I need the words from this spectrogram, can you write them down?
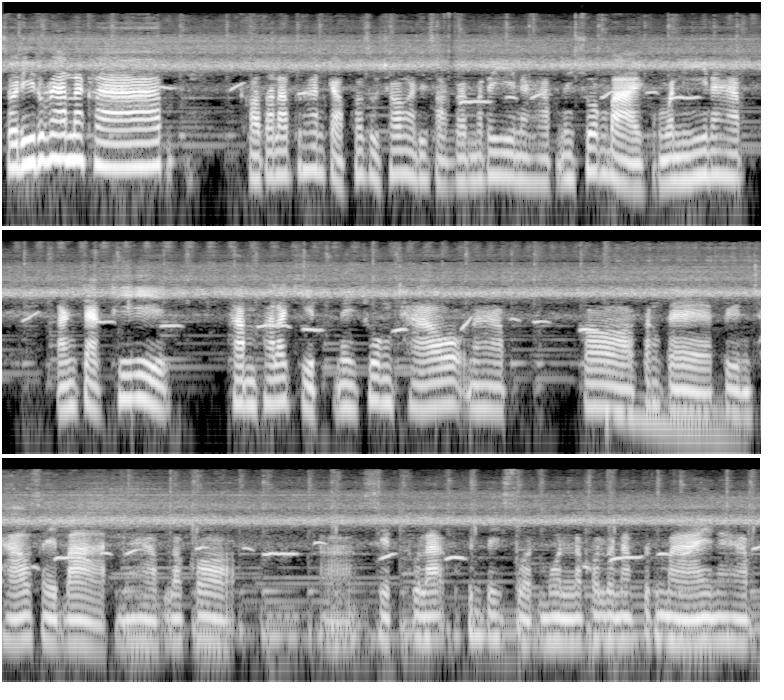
สวัสดีทุกท่านนะครับ ขอต้อนรับทุกท่านกลับเข้าสู่ช่องอดิสรแฟมิลี่นะครับ ในช่วงบ่ายของวันนี้นะครับ หลังจากที่ทำภารกิจในช่วงเช้านะครับ ก็ตั้งแต่ตื่นเช้าใส่บาตรนะครับ แล้วก็เสร็จธุระก็ขึ้นไปสวดมนต์แล้วก็รดน้ำต้นไม้นะครับ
